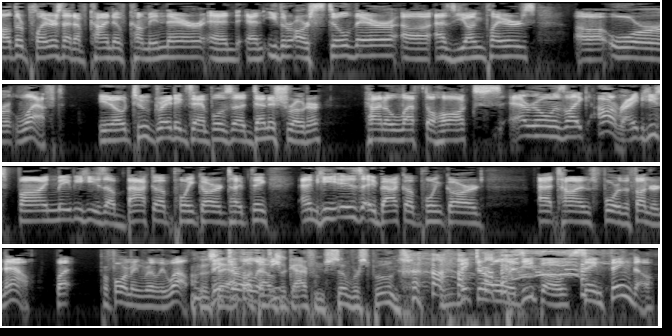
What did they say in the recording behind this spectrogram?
other players that have kind of come in there and and either are still there uh, as young players uh, or left. You know, two great examples. Uh, Dennis Schroeder kind of left the Hawks. Everyone was like, "All right, he's fine. Maybe he's a backup point guard type thing," and he is a backup point guard at times for the Thunder now, but performing really well. Gonna say, I thought that was Oladipo- the guy from Silver Spoons. Victor Oladipo, same thing though.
